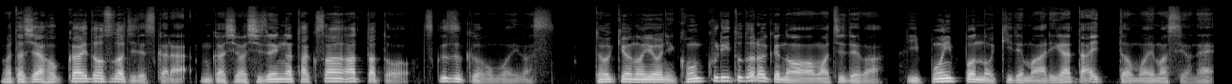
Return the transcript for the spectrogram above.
私は北海道育ちですから昔は自然がたくさんあったとつくづく思います。東京のようにコンクリートだらけの街では、一本一本の木でもありがたいって思えますよね。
